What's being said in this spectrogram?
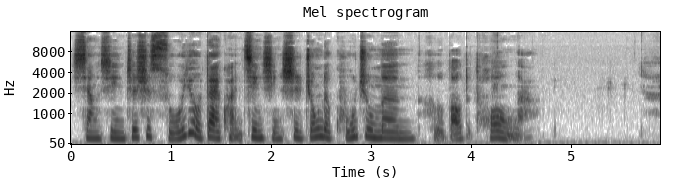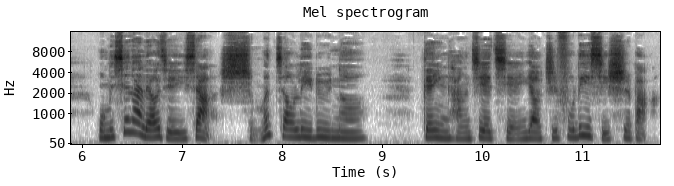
相信这是所有贷款进行式中的苦主们荷包的痛啊。我们先来了解一下什么叫利率呢？跟银行借钱要支付利息是吧？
